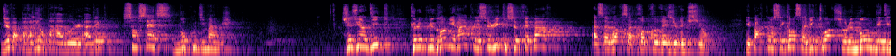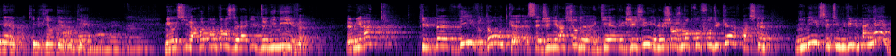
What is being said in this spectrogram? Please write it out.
Dieu va parler en paraboles avec sans cesse beaucoup d'images. Jésus indique que le plus grand miracle est celui qui se prépare, à savoir sa propre résurrection, et par conséquent sa victoire sur le monde des ténèbres qu'il vient d'évoquer. Mais aussi la repentance de la ville de Ninive. Le miracle qu'ils peuvent vivre donc cette génération de, qui est avec Jésus et le changement profond du cœur, parce que Ninive c'est une ville païenne.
